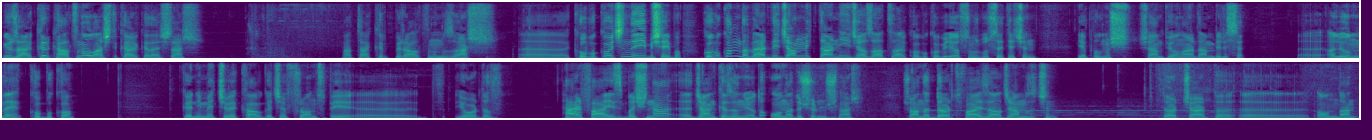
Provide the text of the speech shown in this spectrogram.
Güzel 40 altına ulaştık arkadaşlar. Hatta 41 altınımız var. Ee, Kobuko için de iyi bir şey bu. Kobuko'nun da verdiği can miktarını iyice azalttılar. Kobuko biliyorsunuz bu set için yapılmış şampiyonlardan birisi. Ee, Alun ve Kobuko. Ganimetçi ve kavgacı. Front bir e, Yordle. Her faiz başına e, can kazanıyordu. Ona düşürmüşler. Şu anda 4 faiz alacağımız için 4 çarpı e, 10'dan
